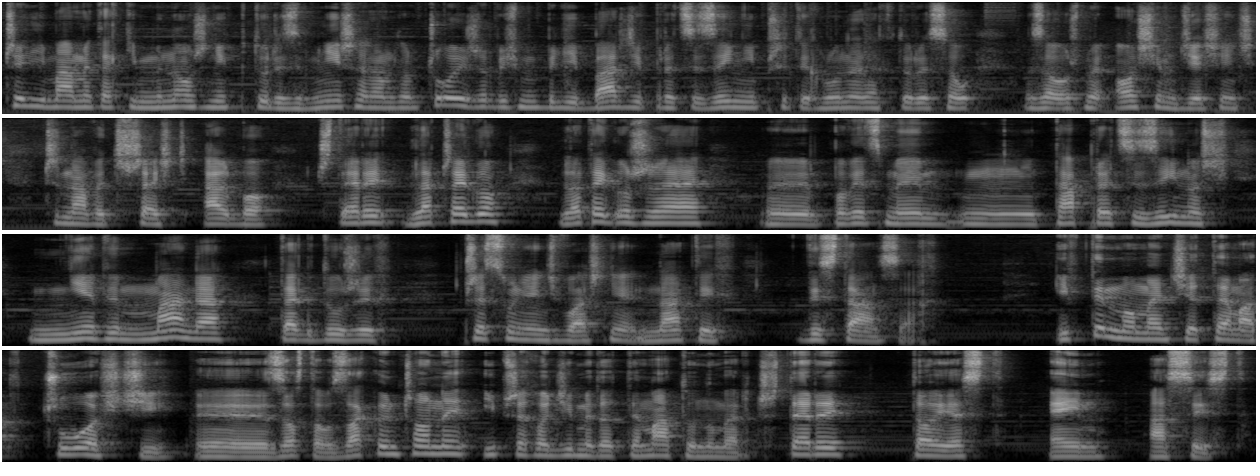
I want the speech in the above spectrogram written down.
Czyli mamy taki mnożnik, który zmniejsza nam tą czułość, żebyśmy byli bardziej precyzyjni przy tych lunetach, które są załóżmy 8, 10 czy nawet 6 albo 4. Dlaczego? Dlatego, że powiedzmy mm, ta precyzyjność nie wymaga tak dużych przesunięć właśnie na tych dystansach. I w tym momencie temat czułości yy, został zakończony i przechodzimy do tematu numer 4, to jest aim assist.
